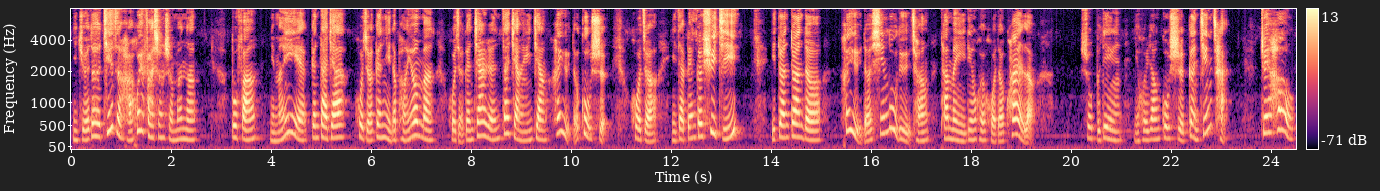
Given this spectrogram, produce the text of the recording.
你觉得接着还会发生什么呢？不妨你们也跟大家，或者跟你的朋友们，或者跟家人再讲一讲黑羽的故事，或者。你再编个续集，一段段的黑羽的心路旅程，他们一定会活得快乐。说不定你会让故事更精彩。最后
